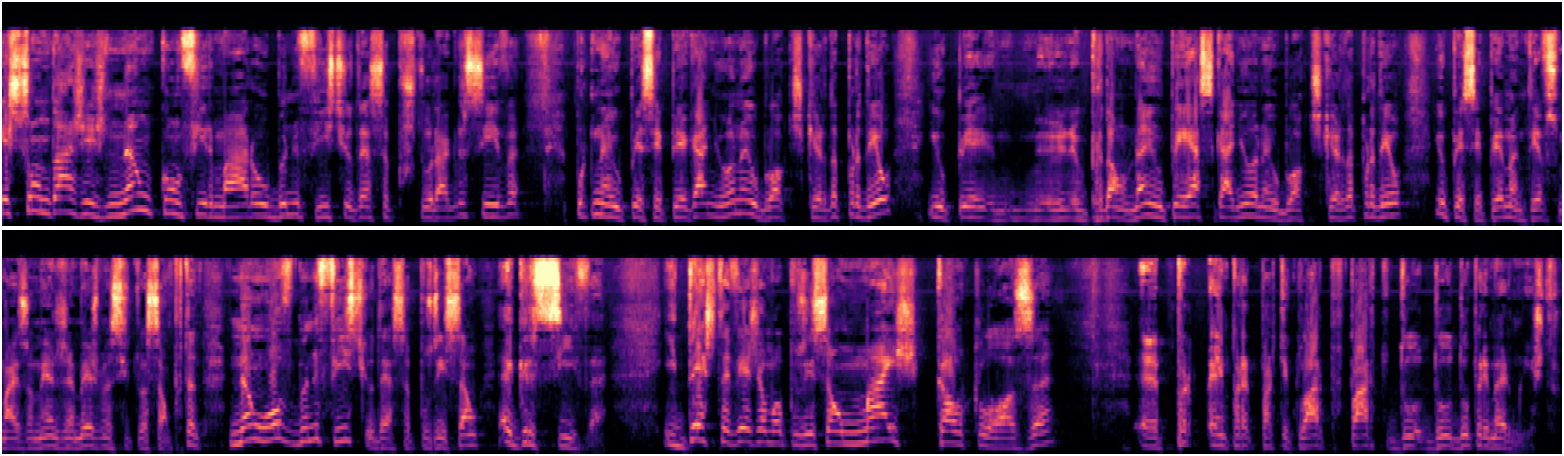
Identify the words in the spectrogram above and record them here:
As sondagens não confirmaram o benefício dessa postura agressiva, porque nem o PCP ganhou, nem o Bloco de Esquerda perdeu, e o P... perdão, nem o PS ganhou, nem o Bloco de Esquerda perdeu, e o PCP manteve-se mais ou menos na mesma situação. Portanto, não houve benefício dessa posição agressiva. E desta vez é uma posição mais cautelosa, eh, em particular por parte do, do, do Primeiro-Ministro.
